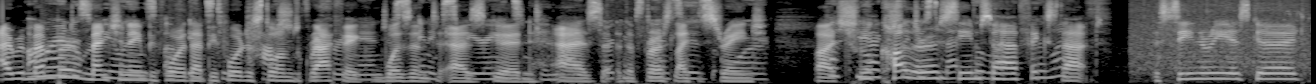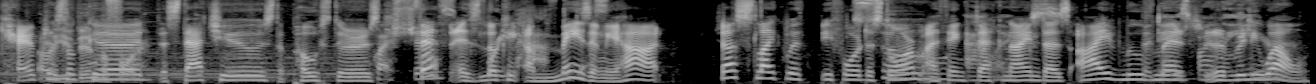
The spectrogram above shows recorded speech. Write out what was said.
I remember Miranda's mentioning before that Before the Storm's graphic wasn't as good as the first Life is Strange, or but has True actually just Colors seems to have fixed that. The scenery is good, characters you've look good, before. the statues, the posters. Questions Steph is looking have to guess. amazingly hot. Just like with Before the Storm, I So, think Deck 9 does eye movement really here. well.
